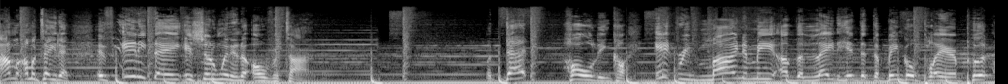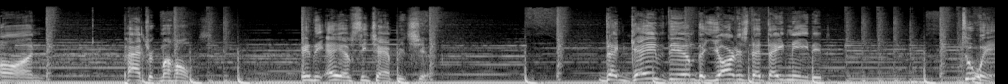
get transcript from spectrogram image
I'm, I'm gonna tell you that. If anything, it should have went into overtime. But that holding call, it reminded me of the late hit that the bingo player put on Patrick Mahomes in the AFC Championship. That gave them the yardage that they needed to win.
